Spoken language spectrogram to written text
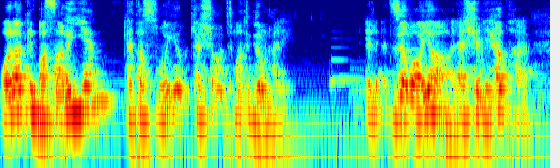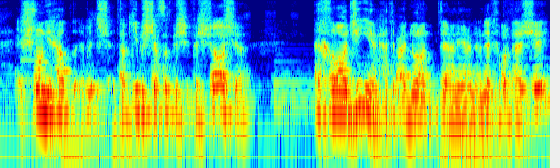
ولكن بصريا كتصوير كشوت ما تقدرون عليه. الزوايا الأشياء اللي يحطها شلون يحط تركيب الشخص في الش- في الشاشة. اخراجيا حتى بعد نور يعني عندك خبره في هالشيء.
